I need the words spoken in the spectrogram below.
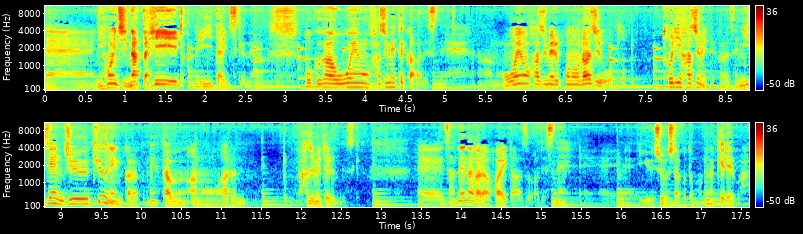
えー、日本一になった日とかって言いたいんですけどね、僕が応援を始めてからですね、あの応援を始めるこのラジオを撮り始めてからですね、2019年からね、多分、あの、ある、始めてるんですけど、えー、残念ながらファイターズはですね、えー、優勝したこともなければ、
